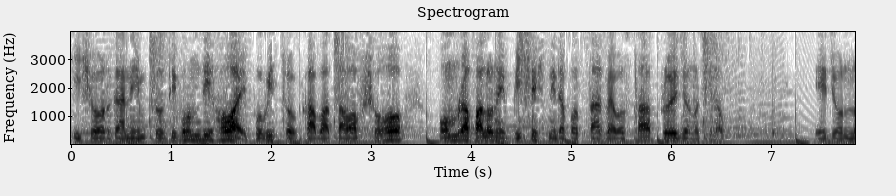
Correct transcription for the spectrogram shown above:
কিশোর গানিম প্রতিবন্ধী হওয়ায় পবিত্র কাবা তাওয়াফ সহ ওমরা পালনে বিশেষ নিরাপত্তার ব্যবস্থা প্রয়োজন ছিল। এজন্য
